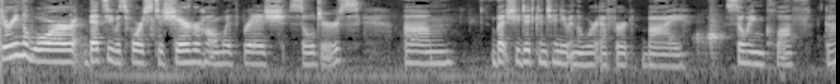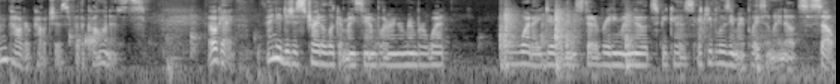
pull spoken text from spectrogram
During the war, Betsy was forced to share her home with British soldiers, um, but she did continue in the war effort by sewing cloth gunpowder pouches for the colonists. Okay, I need to just try to look at my sampler and remember what what I did instead of reading my notes because I keep losing my place in my notes. So,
